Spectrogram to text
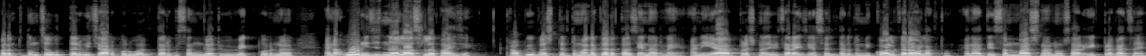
परंतु तुमचं उत्तर विचारपूर्वक तर्कसंगत विवेकपूर्ण आहे ना? ओरिजिनल असलं पाहिजे. कॉपी पेस्ट तर तुम्हाला करताच येणार नाही. आणि या प्रश्न विचारायचे असेल तर तुम्ही कॉल करावा लागतो. है ना? ते संभाषणानुसार एक प्रकारचं आहे.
